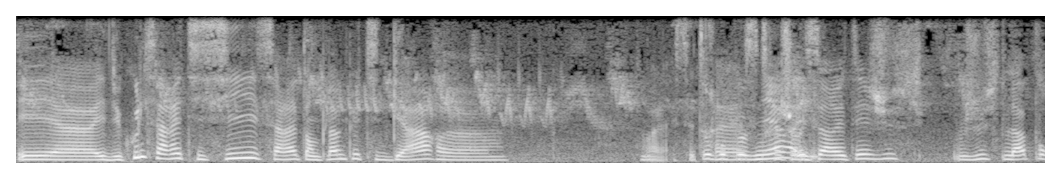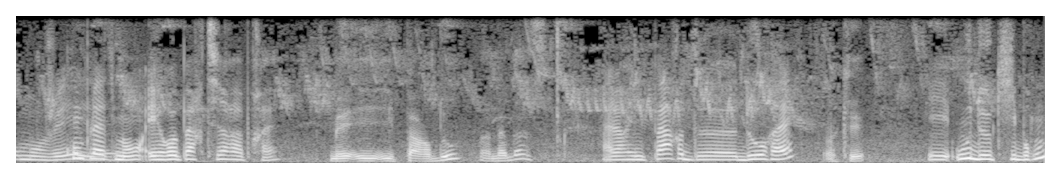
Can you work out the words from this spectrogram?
Et, euh, et du coup, il s'arrête ici, il s'arrête dans plein de petites gares. euh, voilà, c'est Donc très, on peut venir et s'arrêter juste, juste là pour manger. complètement et repartir après. Mais il, part d'où à la base? Alors, il part de- d'Auray Ok. et ou de Quiberon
